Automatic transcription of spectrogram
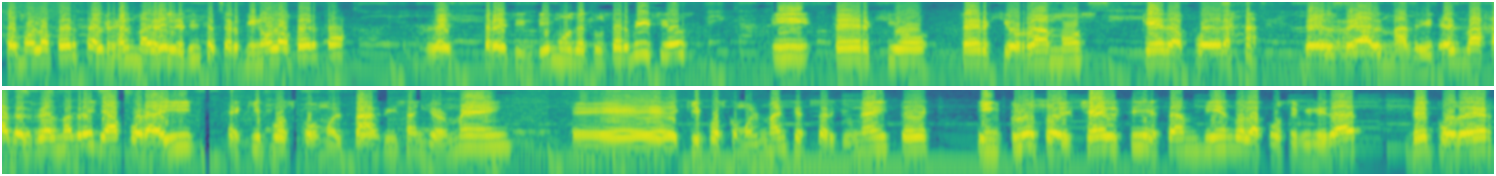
tomó la oferta, el Real Madrid le dice, terminó la oferta, prescindimos de tus servicios y Sergio, Sergio Ramos queda fuera del Real Madrid. Es baja del Real Madrid, ya por ahí equipos como el Paris Saint Germain, eh, equipos como el Manchester United, incluso el Chelsea están viendo la posibilidad de poder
